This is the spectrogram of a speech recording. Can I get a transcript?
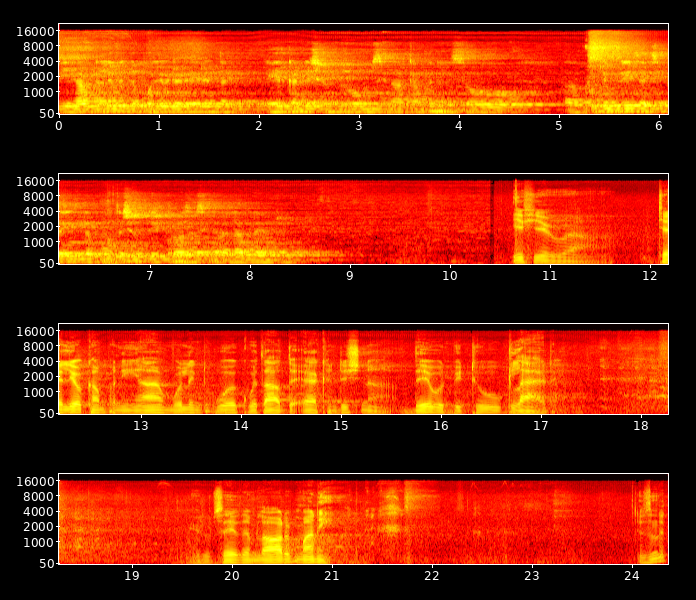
we have to live with the polluted air and the air-conditioned rooms in our company. So uh, could you please explain the Bhuta Shuddhi process in a laboratory? If you uh, tell your company, I'm willing to work without the air conditioner, they would be too glad. Would save them a lot of money, isn't it?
